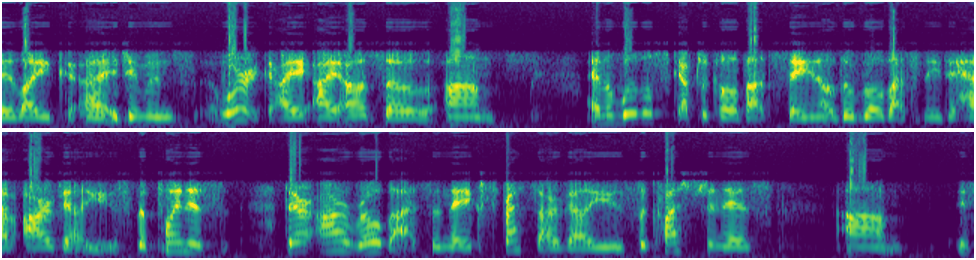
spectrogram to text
I like uh, work, I, I also um, am a little skeptical about saying, oh, the robots need to have our values. The point is, there are robots and they express our values. The question is, um, is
